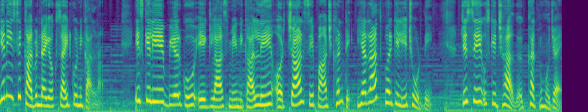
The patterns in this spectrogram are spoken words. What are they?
यानी इससे कार्बन डाइऑक्साइड को निकालना। इसके लिए बियर को एक ग्लास में निकाल लें और चार से पाँच घंटे या रात भर के लिए छोड़ दें, जिससे उसके झाग खत्म हो जाए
